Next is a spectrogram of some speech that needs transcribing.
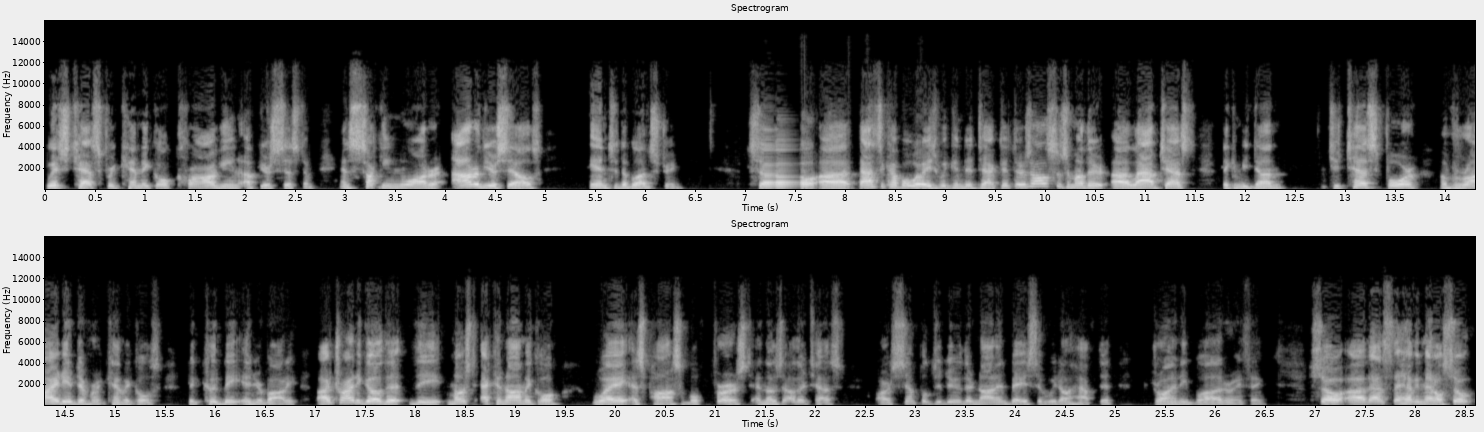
which tests for chemical clogging up your system and sucking water out of your cells into the bloodstream. So uh, that's a couple ways we can detect it. There's also some other uh, lab tests that can be done to test for a variety of different chemicals that could be in your body. I try to go the, the most economical way as possible first, and those other tests are simple to do. They're non-invasive. We don't have to draw any blood or anything. So uh, that's the heavy metal. So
